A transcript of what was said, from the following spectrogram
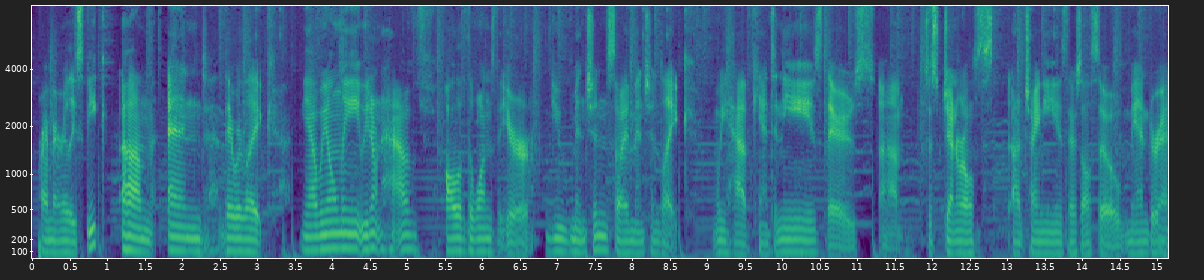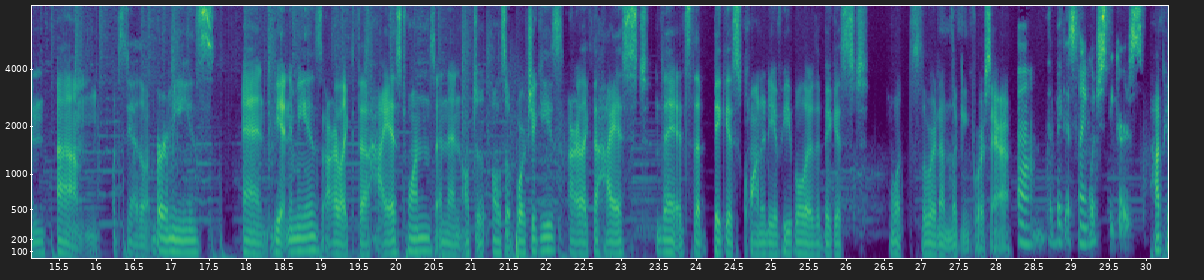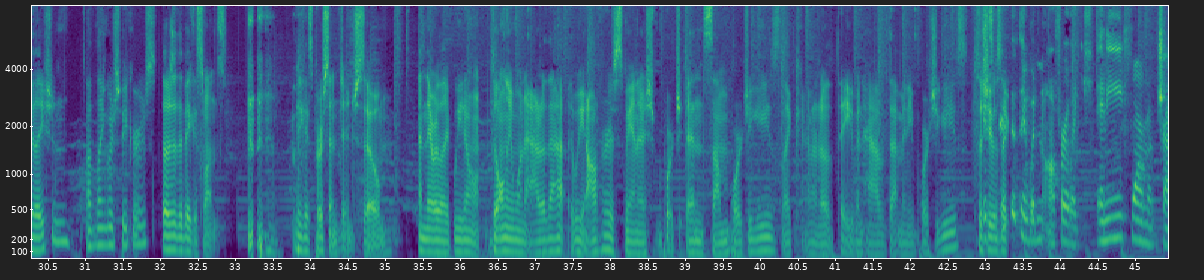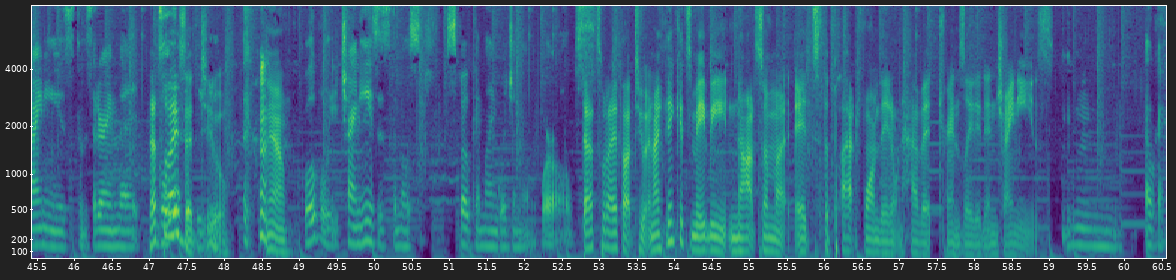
primarily speak. Um, and they were like, yeah, we only we don't have all of the ones that you're you mentioned. So I mentioned like we have Cantonese. There's um, just general uh, Chinese. There's also Mandarin. Um, what's the other one? Burmese and Vietnamese are like the highest ones, and then also also Portuguese are like the highest. They, it's the biggest quantity of people, or the biggest. What's the word I'm looking for, Sarah? Um, the biggest language speakers. Population of language speakers. Those are the biggest ones, biggest percentage. So, and they were like, we don't. The only one out of that we offer is Spanish, Port- and some Portuguese. Like I don't know if they even have that many Portuguese. So it's she was like, that they wouldn't offer like any form of Chinese, considering that "That's what I said too." yeah. Globally, Chinese is the most spoken language in the world. That's what I thought too. And I think it's maybe not so much, it's the platform, they don't have it translated in Chinese. Mm, okay.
